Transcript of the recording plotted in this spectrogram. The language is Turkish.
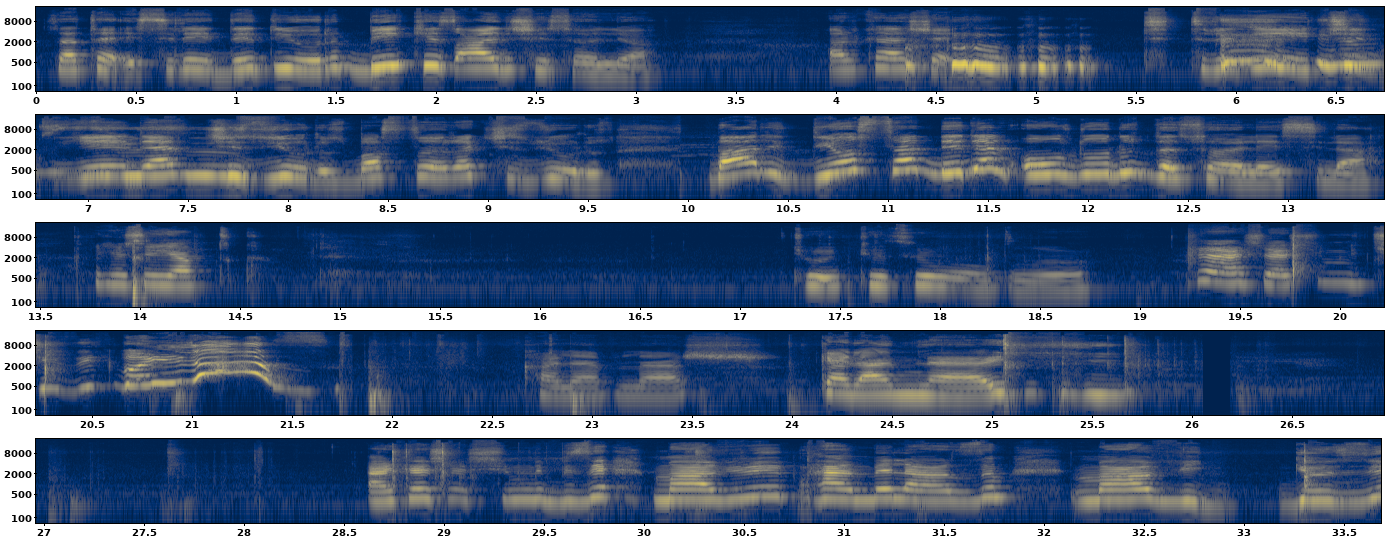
Zaten Esile'yi de diyorum. Bir kez aynı şey söylüyor. Arkadaşlar titrediği için yeniden çiziyoruz. Bastırarak çiziyoruz. Bari diyorsan neden olduğunu da söyle Esila. Arkadaşlar yaptık. Çok kötü oldu. Arkadaşlar şimdi çizdik boyayacağız. Kalemler. Kalemler. Arkadaşlar şimdi bize mavi ve pembe lazım. Mavi gözü,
